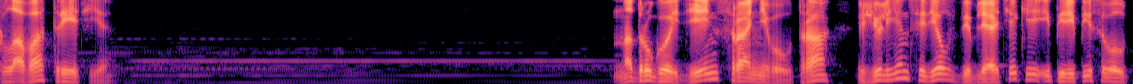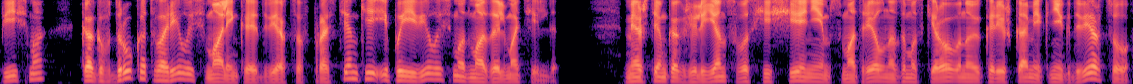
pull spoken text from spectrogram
Глава третья На другой день с раннего утра Жюльен сидел в библиотеке и переписывал письма, как вдруг отворилась маленькая дверца в простенке и появилась мадемуазель Матильда. Меж тем, как Жюльен с восхищением смотрел на замаскированную корешками книг дверцу,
